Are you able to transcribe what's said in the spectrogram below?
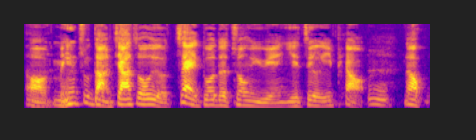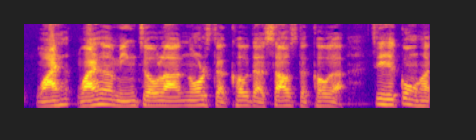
哦，民主党加州有再多的众议员，也只有一票。嗯，那怀怀俄明州啦，North Dakota、South Dakota 这些共和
